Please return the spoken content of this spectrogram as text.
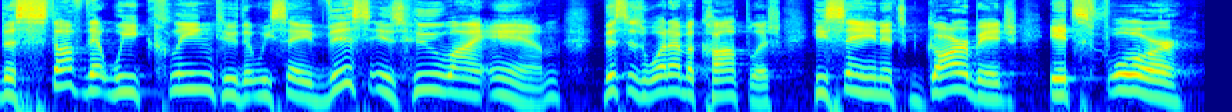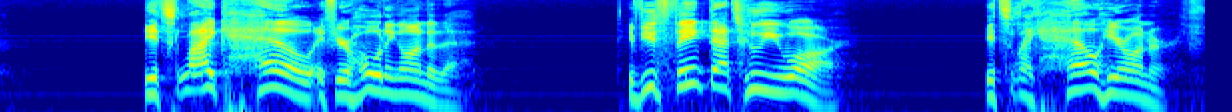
the stuff that we cling to, that we say, this is who I am, this is what I've accomplished, he's saying it's garbage, it's for, it's like hell if you're holding on to that. If you think that's who you are, it's like hell here on earth.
